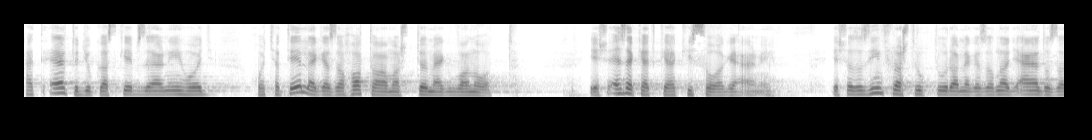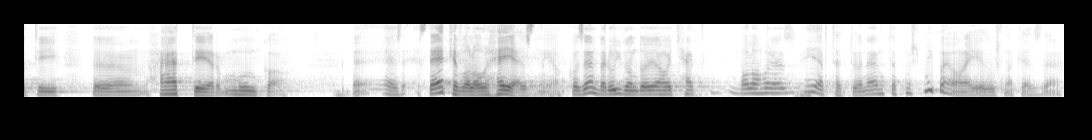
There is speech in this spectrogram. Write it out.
hát el tudjuk azt képzelni, hogy hogyha tényleg ez a hatalmas tömeg van ott, és ezeket kell kiszolgálni, és az az infrastruktúra, meg ez a nagy áldozati ö, háttér munka, ez, ezt el kell valahol helyezni, akkor az ember úgy gondolja, hogy hát valahol ez érthető, nem? Tehát most mi baj van Jézusnak ezzel?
